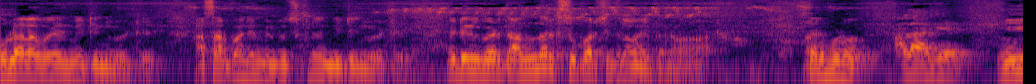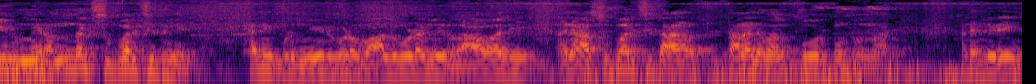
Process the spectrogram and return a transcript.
ఊర్లలో పోయేది మీటింగ్ పెట్టి ఆ సర్పంచ్ని పిలిపించుకునేది మీటింగ్ పెట్టి. మీటింగ్లు పెడితే అందరికి సుపరిచితులం అయిపోయినాం అన్నమాట. సార్ ఇప్పుడు అలాగే మీరు మీరు అందరికి సుపరిచితులే. కానీ ఇప్పుడు మీరు కూడా వాళ్ళు కూడా మీరు రావాలి అని ఆ సుపరిచిత తనని వాళ్ళు కోరుకుంటున్నారు. అంటే మీరు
